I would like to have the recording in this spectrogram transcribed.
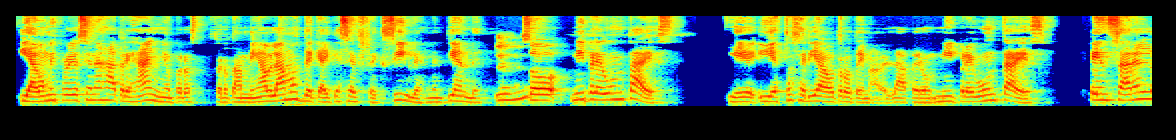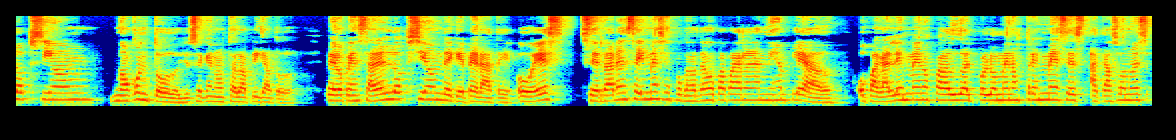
y hago mis proyecciones a tres años, pero, pero también hablamos de que hay que ser flexibles, ¿me entiendes? so, mi pregunta es, y, y, esto sería otro tema, ¿verdad? Pero mi pregunta es, pensar en la opción, no con todo, yo sé que no esto lo aplica a todo, pero pensar en la opción de que, espérate, o es cerrar en seis meses porque no tengo para pagarle a mis empleados, o pagarles menos para dudar por lo menos tres meses, ¿acaso no es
